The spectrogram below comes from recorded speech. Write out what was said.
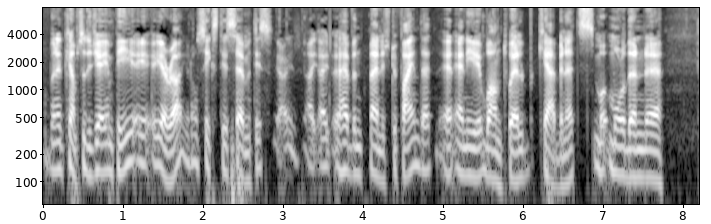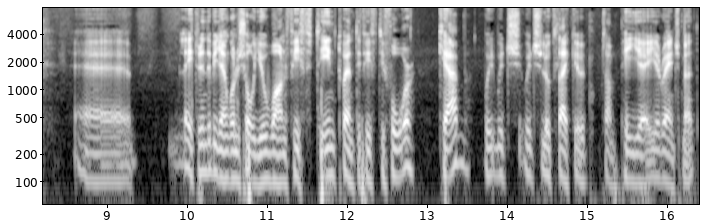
when it comes to the JMP era, you know, 60s, 70s, I, I, haven't managed to find that any 112 cabinets more than uh, uh, later in the video. I'm going to show you 115 2054 cab, which which looks like a, some PA arrangement.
